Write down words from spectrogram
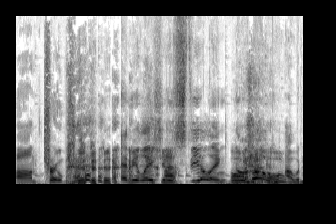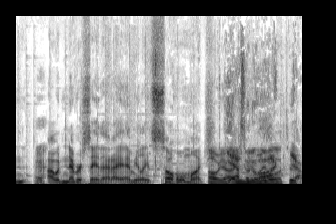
Um, true. Emulation Ah. is stealing. Oh, I'm not- no. I would. n- I would never say that. I emulate so much. Oh yeah, Yeah, I so emulate I. a lot too. Yeah.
